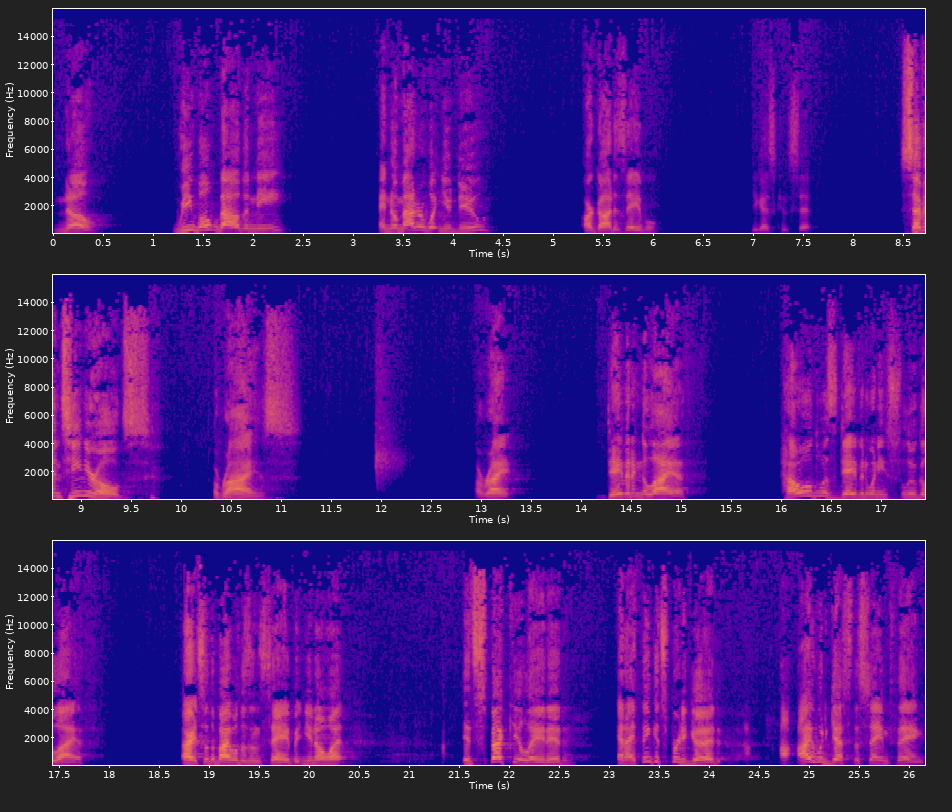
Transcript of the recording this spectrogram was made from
No, we won't bow the knee. And no matter what you do, our God is able. You guys can sit. 17 year olds, arise. All right. David and Goliath. How old was David when he slew Goliath? All right, so the Bible doesn't say, but you know what? It's speculated, and I think it's pretty good. I would guess the same thing.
